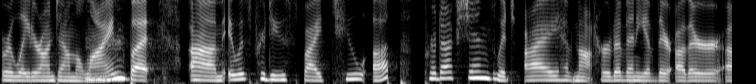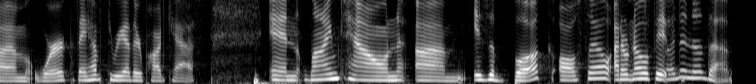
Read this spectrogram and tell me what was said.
or later on down the line, but um, it was produced by Two Up Productions, which I have not heard of any of their other um, work. They have three other podcasts. And Limetown um, is a book also. I don't know if it I didn't know that.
